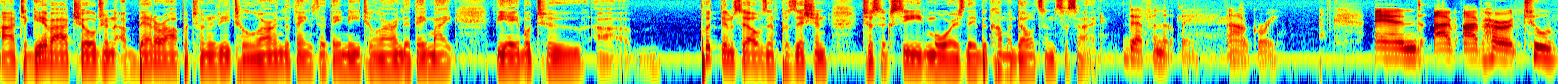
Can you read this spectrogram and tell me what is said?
uh, to give our children a better opportunity to learn the things that they need to learn, that they might be able to uh, put themselves in position to succeed more as they become adults in society? Definitely, I agree. And I've I've heard too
